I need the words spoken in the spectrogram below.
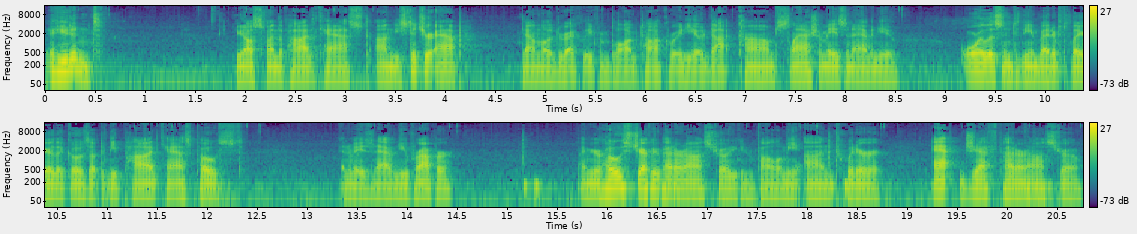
If you didn't, you can also find the podcast on the Stitcher app. Download directly from blogtalkradio.com slash Amazing Avenue, or listen to the embedded player that goes up in the podcast post at Amazing Avenue proper. I'm your host, Jeffrey Paternostro. You can follow me on Twitter at Jeff Paternostro.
